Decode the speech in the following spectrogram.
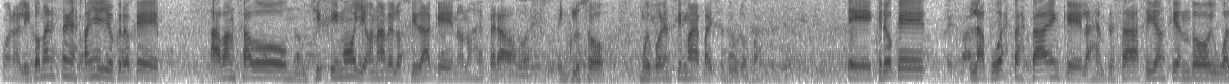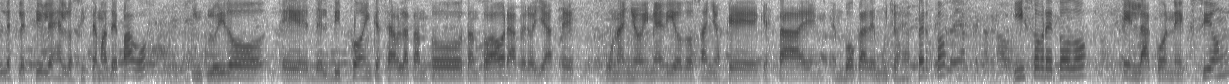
Bueno, el e-commerce en España yo creo que ha avanzado muchísimo y a una velocidad que no nos esperábamos, incluso muy por encima de países de Europa. Eh, creo que la apuesta está en que las empresas sigan siendo igual de flexibles en los sistemas de pago, incluido eh, del Bitcoin que se habla tanto, tanto ahora, pero ya hace un año y medio, dos años que, está en, boca de muchos expertos, y sobre todo en la conexión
